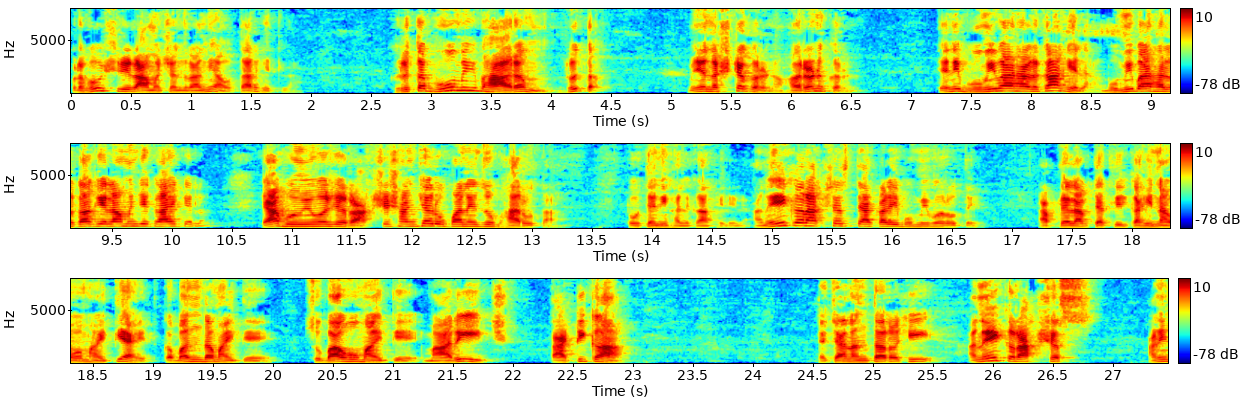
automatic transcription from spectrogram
प्रभू श्रीरामचंद्रांनी अवतार घेतला. हृतभूमी भारम हृत म्हणजे नष्ट करणं हरण करणं. त्यांनी भूमिभार हलका केला. भूमिभार हलका केला म्हणजे काय केलं? या भूमीवर जे राक्षसांच्या रूपाने जो भार होता तो त्यांनी हलका केलेला. अनेक राक्षस त्या काळी भूमीवर होते. आपल्याला त्यातली काही नावं माहिती आहेत. कबंध माहिती आहे सुबाहू माहिती आहे मारीच ताटिका. त्याच्यानंतरही अनेक राक्षस आणि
